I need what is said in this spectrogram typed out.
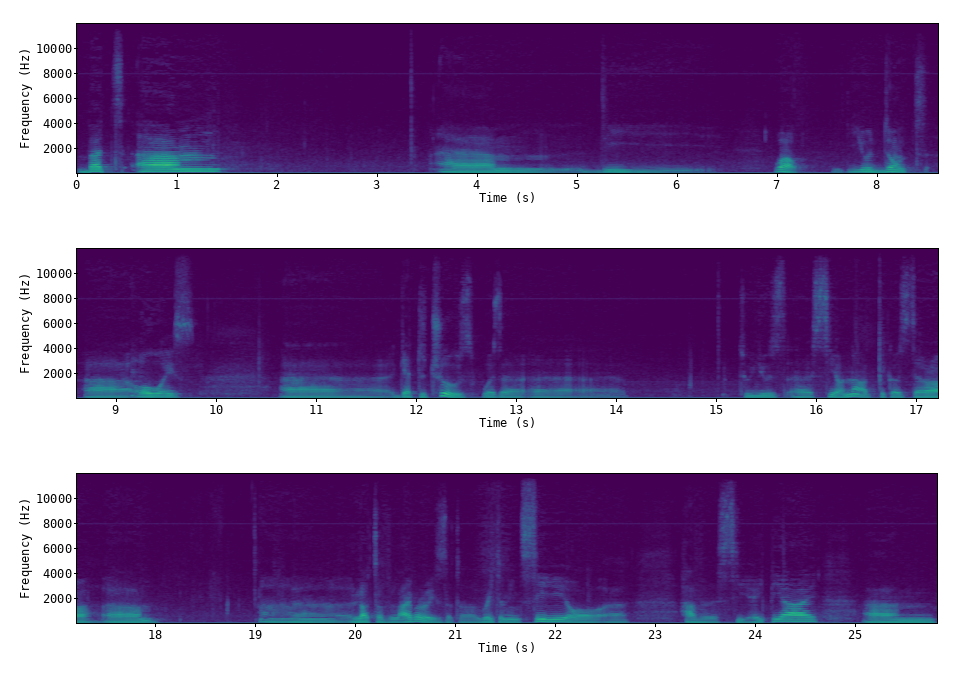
but um, um, the well, you don't uh, always uh, get to choose whether uh, to use uh, C or not because there are um, uh, lots of libraries that are written in C or have a C API. Um,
